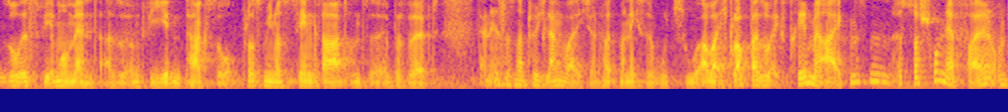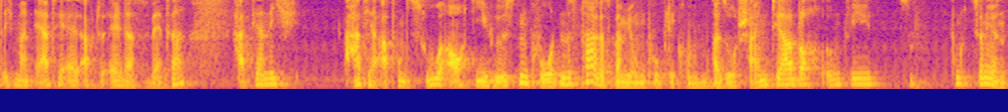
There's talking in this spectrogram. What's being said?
so ist wie im Moment, also irgendwie jeden Tag so plus minus 10 Grad und äh, bewölkt. Dann ist es natürlich langweilig, dann hört man nicht so gut zu. Aber ich glaube, bei so extremen Ereignissen ist das schon der Fall und ich meine, RTL aktuell das Wetter hat ja nicht hat ja ab und zu auch die höchsten Quoten des Tages beim jungen Publikum. Also scheint ja doch irgendwie zu funktionieren.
